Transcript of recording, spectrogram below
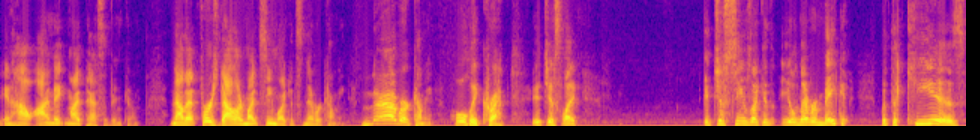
and how I make my passive income. Now that first dollar might seem like it's never coming. Never coming. Holy crap. It just like, it just seems like it, you'll never make it. But the key is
